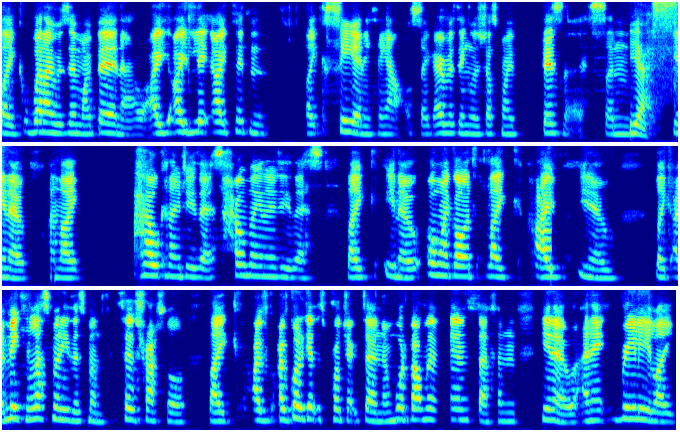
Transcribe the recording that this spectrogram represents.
like when I was in my burnout, I I li- I couldn't like see anything else. Like everything was just my business, and yes, you know, and like, how can I do this? How am I going to do this? Like, you know, oh my god, like I, you know, like I'm making less money this month. It's so stressful. Like I've I've got to get this project done. And what about my own stuff? And you know, and it really like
